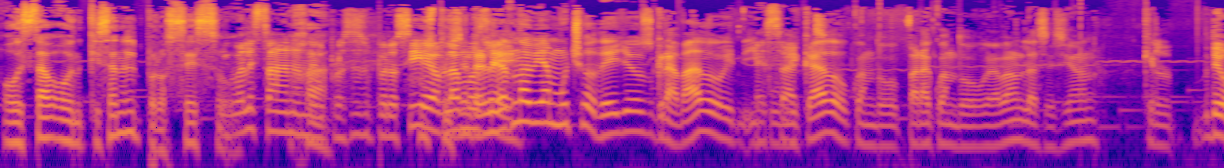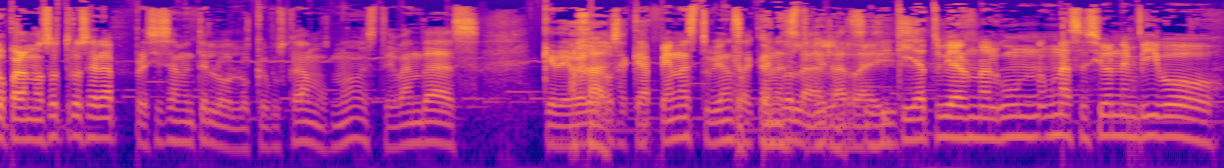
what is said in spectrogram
O estaba, o quizá en el proceso. Igual estaban en el proceso, pero sí, hablamos En realidad no había mucho de ellos grabado y, y publicado cuando para cuando grabaron la sesión que digo para nosotros era precisamente lo, lo que buscábamos no este bandas que de verdad o sea que apenas estuvieran sacando la, raíz. que ya tuvieron algún una sesión en vivo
